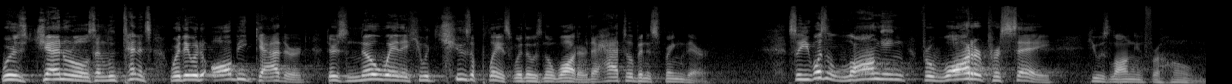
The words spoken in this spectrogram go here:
where his generals and lieutenants, where they would all be gathered. There's no way that he would choose a place where there was no water. There had to have been a spring there. So he wasn't longing for water per se, he was longing for home.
